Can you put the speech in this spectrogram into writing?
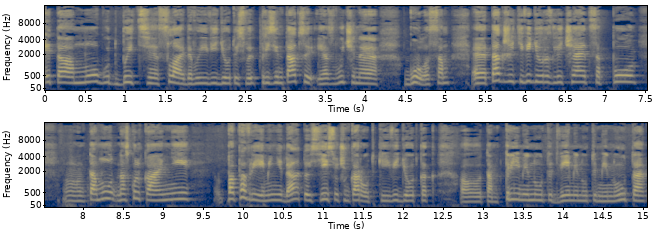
Это могут быть слайдовые видео, то есть презентации и озвученная голосом. Э, также эти видео различаются по тому, насколько они по, по времени, да, то есть есть очень короткие видео, как э, там 3 минуты, 2 минуты, минута,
